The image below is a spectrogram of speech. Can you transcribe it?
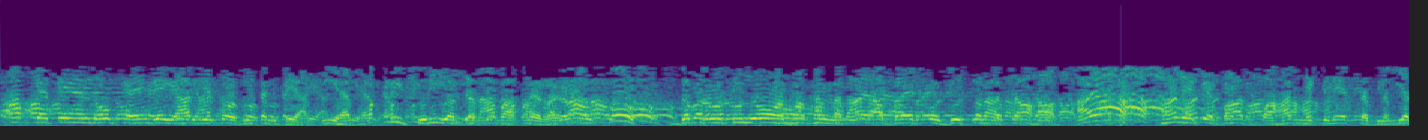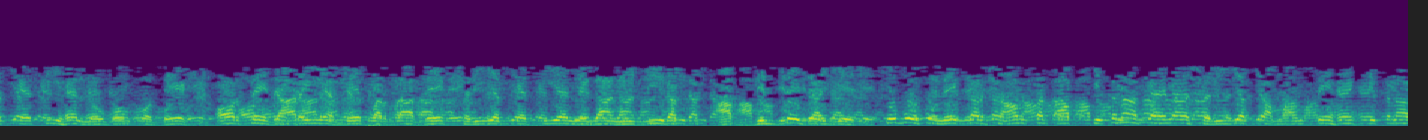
آپ کہتے ہیں، لوگ کہیں گے، یار، یہ تو ابھی تک دیاتی ہے، پکڑی چھری اور جناب آپ نے رگڑا اس کو ڈبل روٹی اور مکھن لگایا، بریڈ کو جس طرح چاہا، کھایا۔ کھانے کے بعد باہر نکلے، طبیعت کہتی ہے لوگوں کو دیکھ، عورتیں جا رہی ہیں، بے پردہ دیکھ، شریعت کہتی ہے، نگاہ نیچی رکھ، آپ گنتے جائیے۔ صبح سے لے کر شام تک آپ کتنا کہنا شریعت کا مانتے ہیں، کتنا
